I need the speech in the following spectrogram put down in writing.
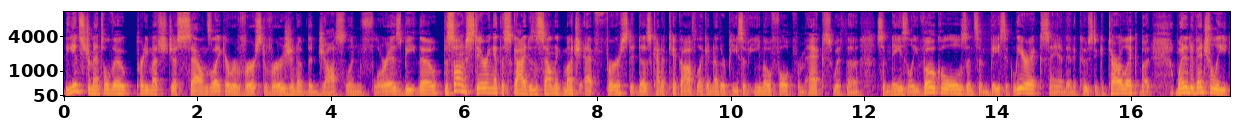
The instrumental, though, pretty much just sounds like a reversed version of the Jocelyn Flores beat, though. The song Staring at the Sky doesn't sound like much at first. It does kind of kick off like another piece of emo folk from X with uh, some nasally vocals and some basic lyrics and an acoustic guitar garlic, but when it eventually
